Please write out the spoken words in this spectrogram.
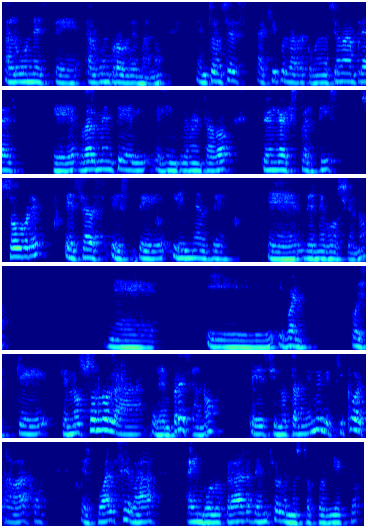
algún, este, algún problema, ¿no? Entonces, aquí pues la recomendación amplia es que realmente el, el implementador tenga expertise sobre esas este, líneas de, eh, de negocio, ¿no? Eh, y, y, bueno, pues que, que no solo la, la empresa, ¿no? Eh, sino también el equipo de trabajo, el cual se va a involucrar dentro de nuestro proyecto,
